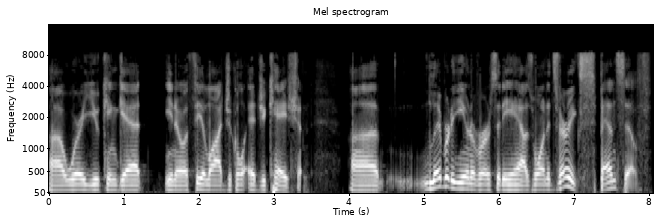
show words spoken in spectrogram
uh, where you can get, you know, a theological education. Uh, Liberty University has one. It's very expensive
